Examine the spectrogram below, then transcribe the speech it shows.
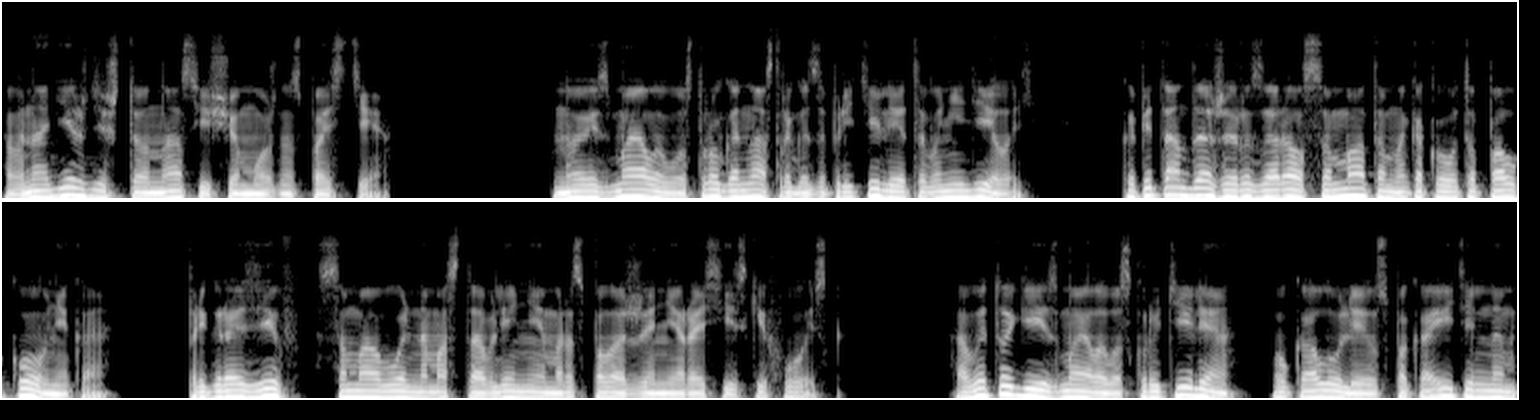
в надежде, что нас еще можно спасти. Но Измайлову строго-настрого запретили этого не делать. Капитан даже разорался матом на какого-то полковника – пригрозив самовольным оставлением расположения российских войск. А в итоге Измайлова скрутили, укололи успокоительным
